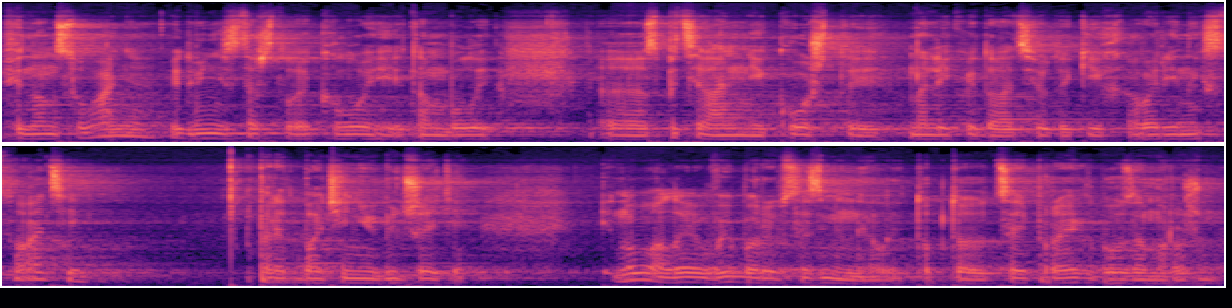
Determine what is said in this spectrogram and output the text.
фінансування від Міністерства екології. Там були е, спеціальні кошти на ліквідацію таких аварійних ситуацій, передбачені в бюджеті. Ну, але вибори все змінили. Тобто цей проект був заморожений.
